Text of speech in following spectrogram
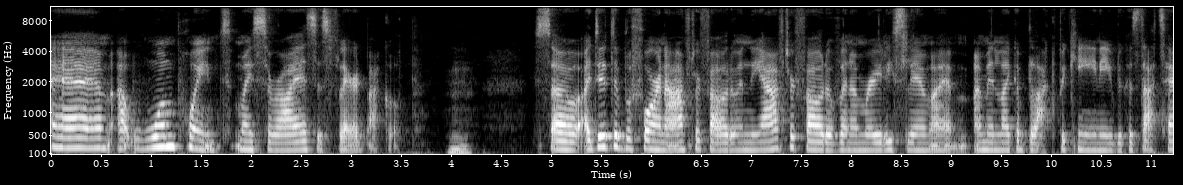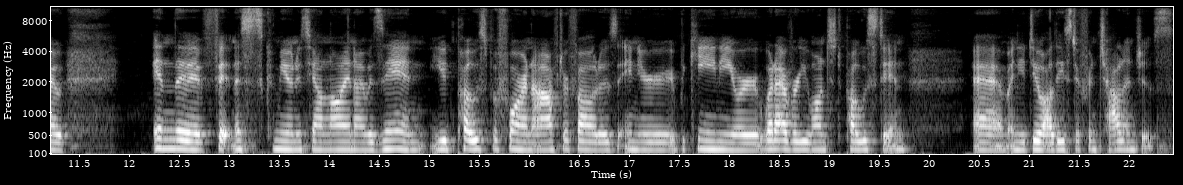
Um, at one point, my psoriasis flared back up. Hmm. So I did the before and after photo. In the after photo, when I'm really slim, I'm I'm in like a black bikini because that's how. In the fitness community online I was in, you'd post before and after photos in your bikini or whatever you wanted to post in, um, and you do all these different challenges.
